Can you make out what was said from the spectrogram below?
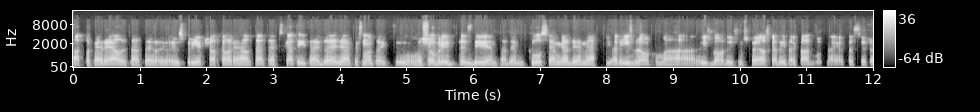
atpakaļ realitātē, uz priekšu atkal realitātē. Skatītāju dēļ, jā, kas noteikti šobrīd pēc diviem tādiem klusiem gadiem, jā, arī izbraukumā izbaudīsim spēli skatītāju klātbūtnē, jo tas ir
